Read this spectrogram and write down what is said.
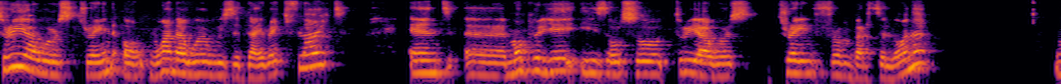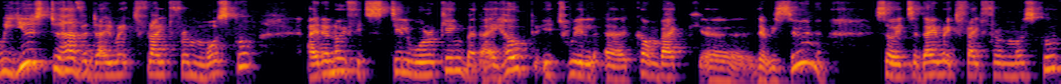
three hours train or one hour with a direct flight. And uh, Montpellier is also three hours train from Barcelona. We used to have a direct flight from Moscow. I don't know if it's still working, but I hope it will uh, come back uh, very soon. So it's a direct flight from Moscow.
